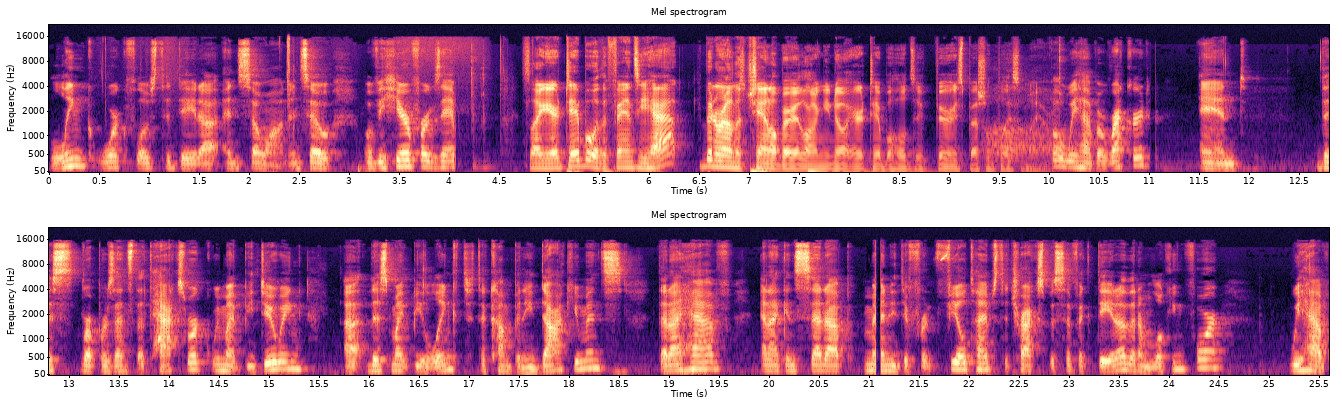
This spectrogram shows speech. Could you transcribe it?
link workflows to data, and so on. And so over here, for example, It's like Airtable with a fancy hat. You've been around this channel very long. You know Airtable holds a very special place in my heart. Well, we have a record, and this represents the tax work we might be doing. Uh, this might be linked to company documents that I have, and I can set up many different field types to track specific data that I'm looking for. We have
